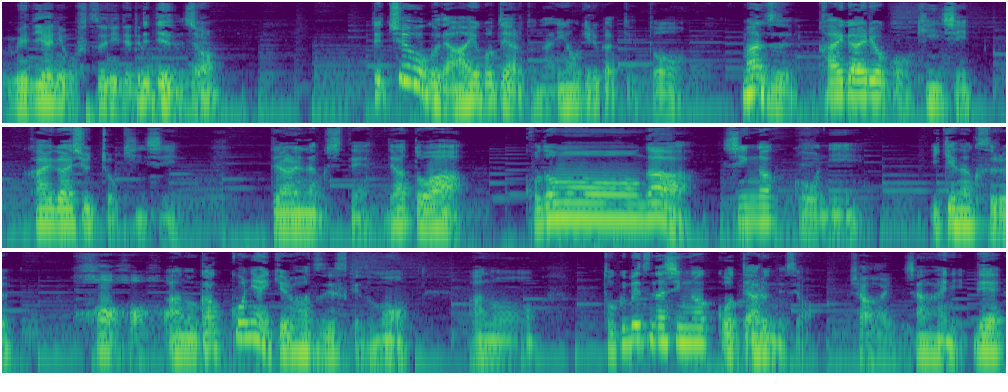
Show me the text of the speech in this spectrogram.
メディアにも普通に出てますよね出てるでしょ？で、中国でああいうことやると何が起きるかっていうと、まず、海外旅行禁止。海外出張禁止。出られなくして。で、あとは、子供が進学校に行けなくする。はあはあはあ。あの、学校には行けるはずですけども、あの、特別な進学校ってあるんですよ。上海に。上海に。で、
